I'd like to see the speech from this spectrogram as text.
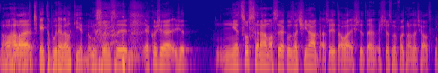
No, ale... Počkej, to bude velký jednou. Myslím si, jako, že, že něco se nám asi jako začíná dařit, ale ještě, te, ještě jsme fakt na začátku.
